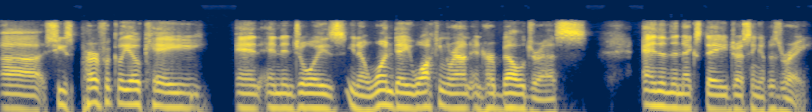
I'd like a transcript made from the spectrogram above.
uh she's perfectly okay and and enjoys you know one day walking around in her bell dress and then the next day dressing up as Rey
